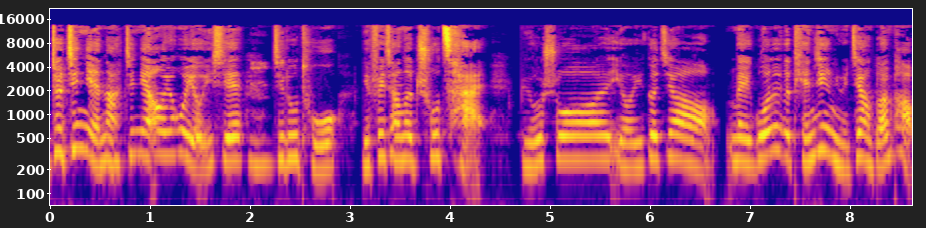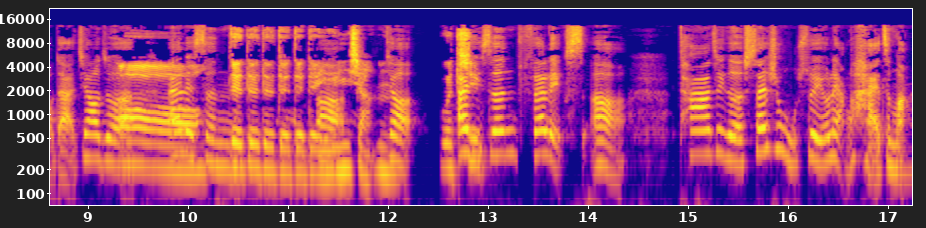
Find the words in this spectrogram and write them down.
就今年呐，今年奥运会有一些基督徒也非常的出彩，比如说有一个叫美国那个田径女将短跑的，叫做艾丽森，对对对对对对，有印象，叫艾丽森 Felix 啊，她这个三十五岁，有两个孩子嘛，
